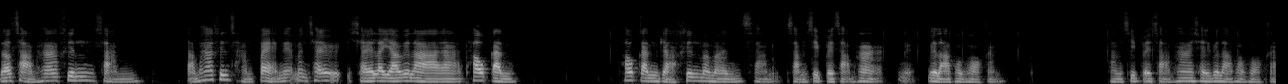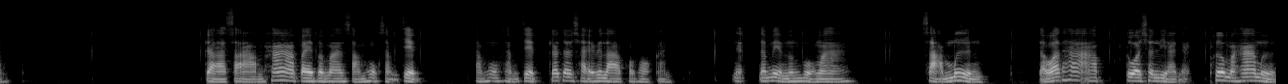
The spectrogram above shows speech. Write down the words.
แล้วสามห้าขึ้นสามสามห้าขึ้นสามแปดเนี่ย มันใช้ใช้ระยะเวลาเท่ากัน เท่ากันกับขึ้นประมาณสามสามสิบไปสามห้าเนี่ยเวลาพอๆกันสามสิบไปสามห้าใช้เวลาพอๆกันกับสามห้าไปประมาณสามหกสามเจ็ดสามหกสามเจ็ดก็จะใช้เวลาพอๆกัน เนี่ยดาเมจมันบวกมาสามหมื่นแต่ว่าถ้าอัพตัวเฉลี่ยเนี่ย เพิ่มมาห้าหมื่น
